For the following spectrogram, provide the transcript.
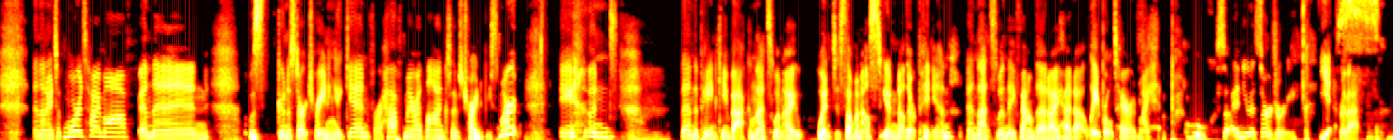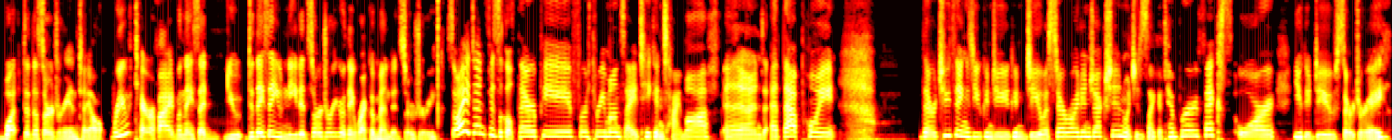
And then I took more time off and then was going to start training again for a half marathon because I was trying to be smart. And then the pain came back and that's when i went to someone else to get another opinion and that's when they found that i had a labral tear in my hip Oh, so and you had surgery yes for that. What did the surgery entail? Were you terrified when they said you? Did they say you needed surgery, or they recommended surgery? so i had done physical therapy for three months i had taken time off and at that point there are two things you can do you can do a steroid injection which is like a temporary fix or you could do surgery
